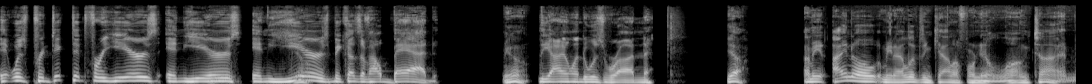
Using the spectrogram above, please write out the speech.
it was predicted for years and years and years because of how bad Yeah. the island was run. Yeah. I mean, I know, I mean, I lived in California a long time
